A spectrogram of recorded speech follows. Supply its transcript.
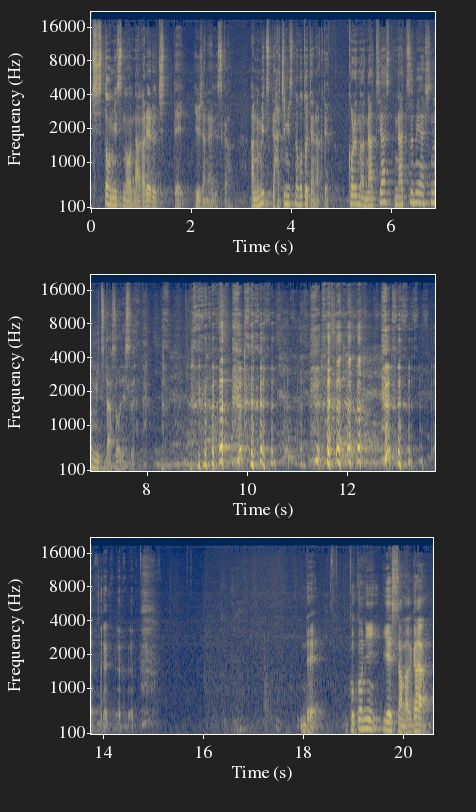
乳と蜜の流れる血って言うじゃないですかあの蜜って蜂蜜のことじゃなくてこれの夏や夏目足の蜜だそうです。でここにイエス様が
